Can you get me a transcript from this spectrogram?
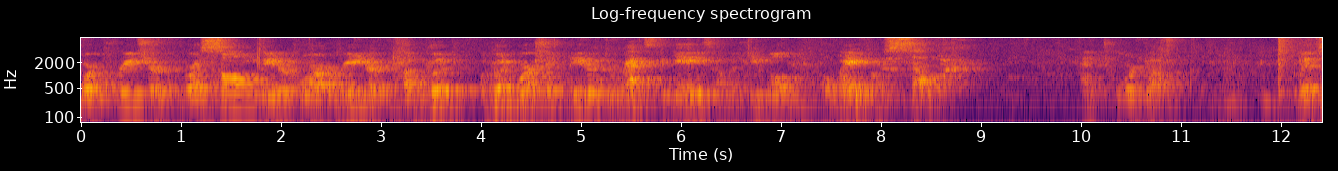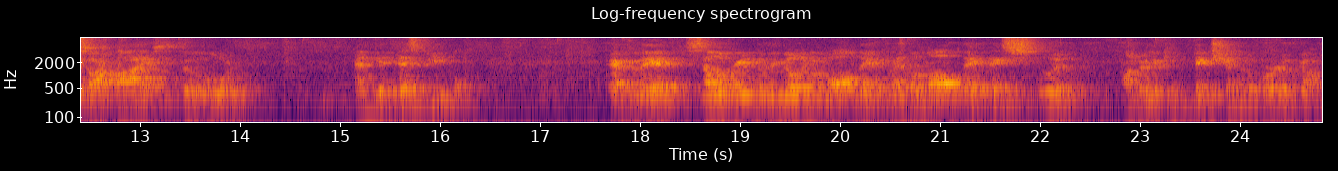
or a preacher or a song leader or a reader, a good, a good worship leader directs the gaze of the people away from self and toward God. Lifts our eyes to the Lord. And this people, after they had celebrated the rebuilding of the wall, they had read the law, they, they stood under the conviction of the Word of God.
